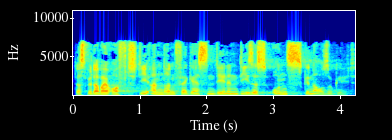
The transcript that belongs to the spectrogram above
Dass wir dabei oft die anderen vergessen, denen dieses uns genauso gilt.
